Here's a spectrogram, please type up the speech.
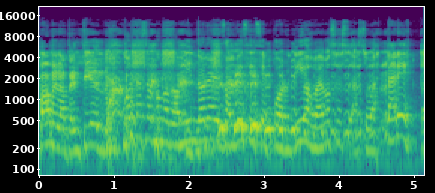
Pamela, te entiendo. Las cuotas son como dos mil dólares al mes y dice, por Dios, vamos a, a subastar esto.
